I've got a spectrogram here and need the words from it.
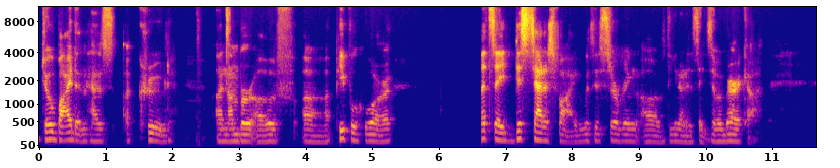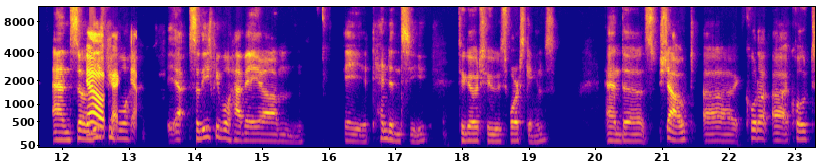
Joe Biden has accrued a number of uh people who are let's say dissatisfied with his serving of the United States of America. And so Yeah, these okay, people yeah. yeah, so these people have a um a tendency to go to sports games and uh, shout uh, quote uh, quote.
